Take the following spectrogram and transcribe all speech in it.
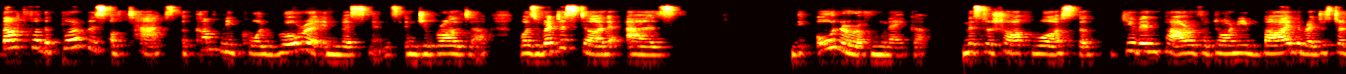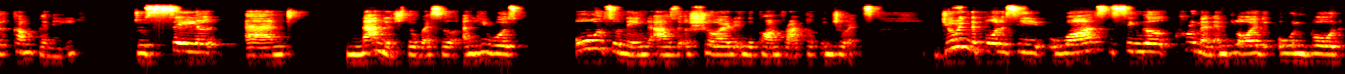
But for the purpose of tax, a company called Roarer Investments in Gibraltar was registered as the owner of Moonacre. Mr. Sharp was the given power of attorney by the registered company to sail and manage the vessel. And he was also named as assured in the contract of insurance. During the policy, whilst the single crewman employed on board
